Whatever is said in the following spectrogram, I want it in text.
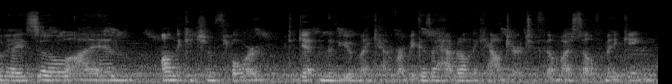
Okay, so I am on the kitchen floor to get in the view of my camera because I have it on the counter to film myself making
